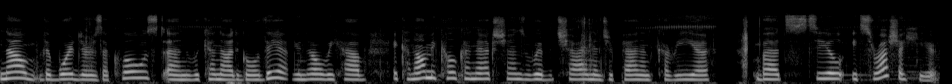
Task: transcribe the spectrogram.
Now the borders are closed and we cannot go there. You know, we have economical connections with China, Japan and Korea, but still it's Russia here.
